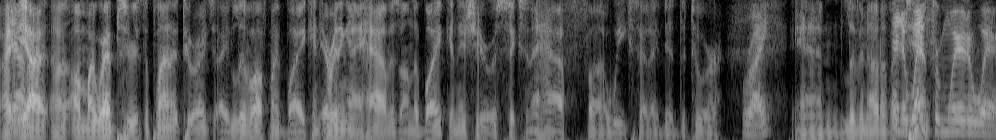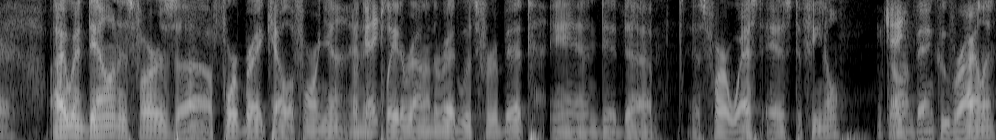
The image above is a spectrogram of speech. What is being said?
I, Yeah. yeah, on, on my web series, The Planet Tour, I, I live off my bike, and everything I have is on the bike. And this year was six and a half uh, weeks that I did the tour, Right. and living out of a And it tent. went from where to where? I went down as far as uh, Fort Bragg, California, and Okay. then played around in the redwoods for a bit, and did uh, as far west as Tofino Okay. on Vancouver Island,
